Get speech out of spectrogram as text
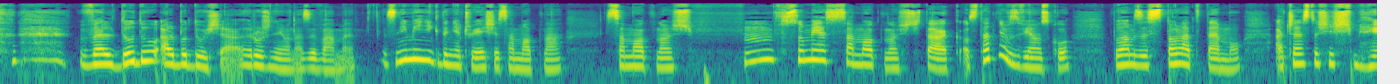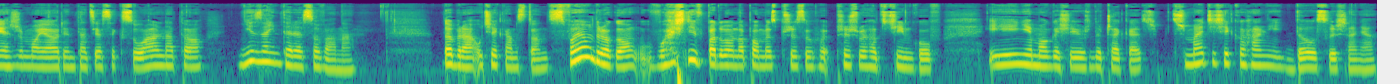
Weldudu albo Dusia, różnie ją nazywamy. Z nimi nigdy nie czuję się samotna. Samotność Hmm, w sumie samotność, tak. Ostatnio w związku byłam ze 100 lat temu, a często się śmieję, że moja orientacja seksualna to niezainteresowana. Dobra, uciekam stąd. Swoją drogą właśnie wpadłam na pomysł przyszłych odcinków i nie mogę się już doczekać. Trzymajcie się, kochani, do usłyszenia.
